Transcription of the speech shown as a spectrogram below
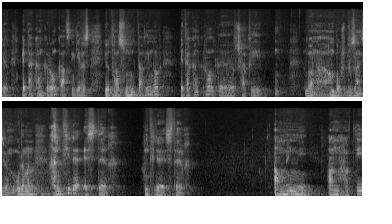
թե պետական կրոն կանցնի եւս 75 տարի նոր պետական կրոն կհրճակվի բանա ամբողջ Բյուզանդիոնում։ Ուրեմն խնդիրը այստեղ, խնդիրը այստեղ ամեն մի անհատի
